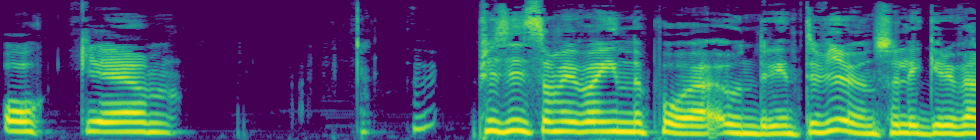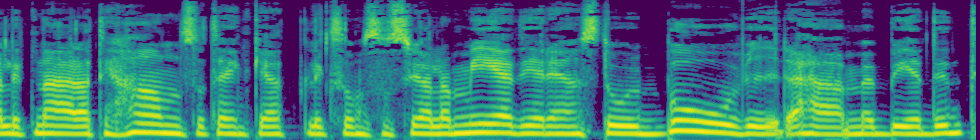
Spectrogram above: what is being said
Och eh, Precis som vi var inne på under intervjun så ligger det väldigt nära till hands att tänka att liksom sociala medier är en stor bov i det här med BDD.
